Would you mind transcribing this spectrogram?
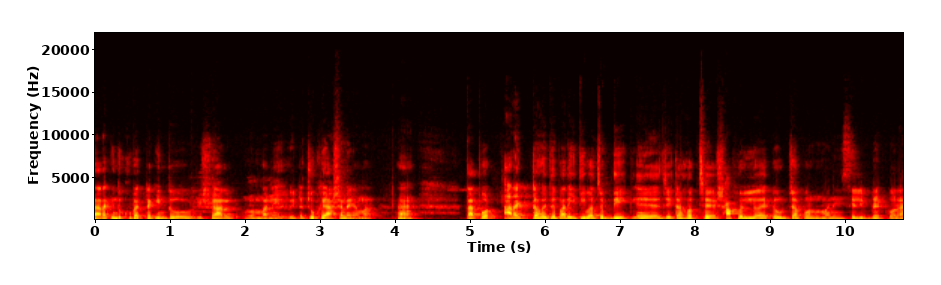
তারা কিন্তু খুব একটা কিন্তু শেয়ার মানে এটা চোখে আসে নাই আমার হ্যাঁ? তারপর আরেকটা হইতে পারে ইতিবাচক দিক যেটা হচ্ছে সাফল্য একটা উদযাপন মানে সেলিব্রেট করা।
